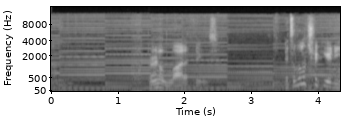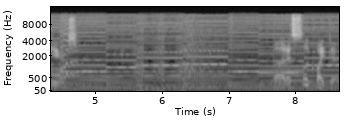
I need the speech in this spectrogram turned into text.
Um, burn a lot of things. It's a little trickier to use. But it's still quite good.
